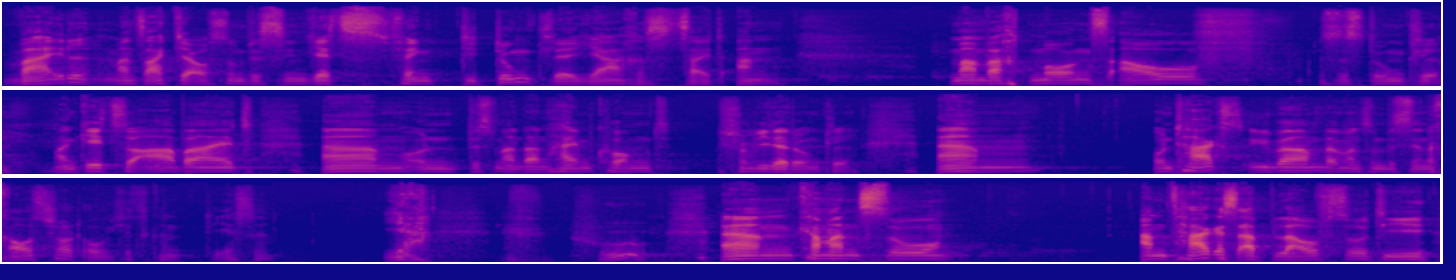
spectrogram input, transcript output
weil man sagt ja auch so ein bisschen, jetzt fängt die dunkle Jahreszeit an. Man wacht morgens auf, es ist dunkel. Man geht zur Arbeit ähm, und bis man dann heimkommt, schon wieder dunkel. Ähm, und tagsüber, wenn man so ein bisschen rausschaut, oh, jetzt kann die erste, ja, huh, ähm, kann man so am Tagesablauf so die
